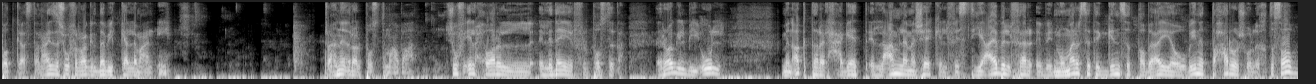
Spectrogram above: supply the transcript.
بودكاست. أنا عايز أشوف الراجل ده بيتكلم عن إيه. فهنقرأ ال post مع بعض. شوف إيه الحوار ال- اللي داير في ال post ده. الراجل بيقول من أكتر الحاجات اللي عاملة مشاكل في استيعاب الفرق بين ممارسة الجنس الطبيعية وبين التحرش والاغتصاب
